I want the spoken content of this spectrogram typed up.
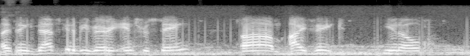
I think that's going to be very interesting. Um, I think, you know,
